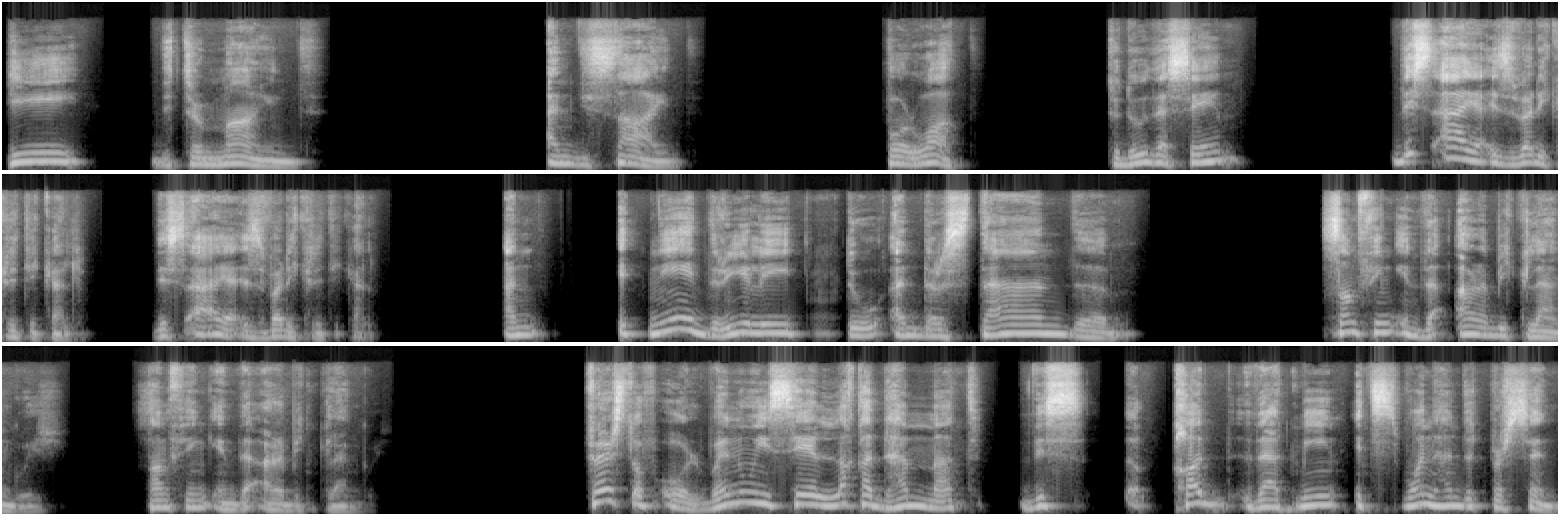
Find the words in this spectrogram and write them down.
he determined and decide for what? To do the same? This ayah is very critical. This ayah is very critical. And it need really to understand uh, something in the Arabic language. Something in the Arabic language. First of all, when we say لقد همت, this قد that means it's 100%.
